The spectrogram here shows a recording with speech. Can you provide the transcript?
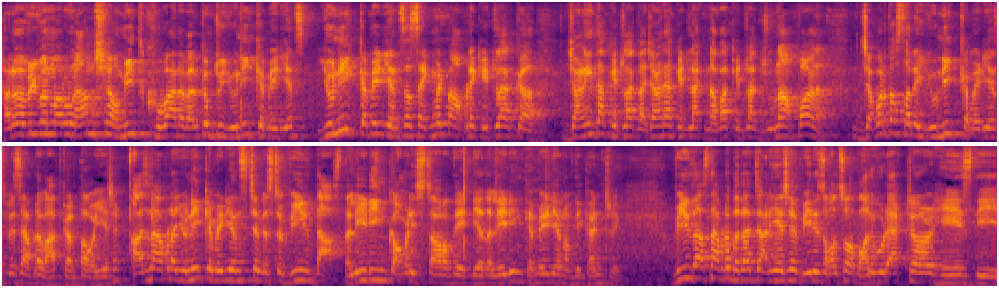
હેલો એવરીવન મારું નામ છે અમિત ખુવા અને welcome to unique comedians unique comedians સેગમેન્ટમાં આપણે કેટલાક જાણીતા કેટલાક, અજાણ્યા કેટલાક, નવા કેટલાક, જૂના પણ જબરદસ્ત અને યુનિક કમેડિયન્સ વિશે આપણે વાત કરતા હોઈએ છીએ. આજના આપણા યુનિક કમેડિયન્સ છે mister Vir Das the leading comedy star of the India the leading comedian of the country Vir દાસને આપણે બધા જાણીએ છીએ. Vir is also a Bollywood actor he is the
